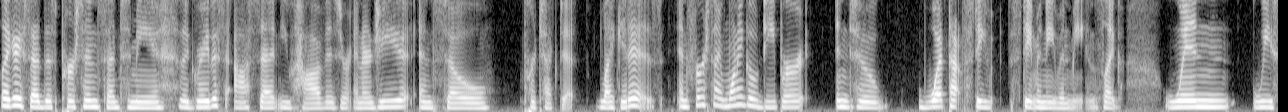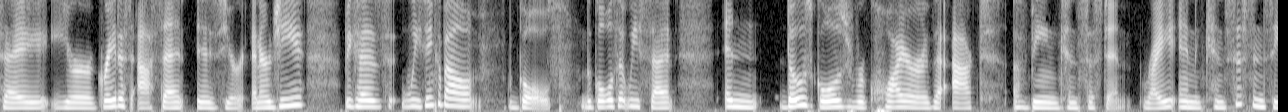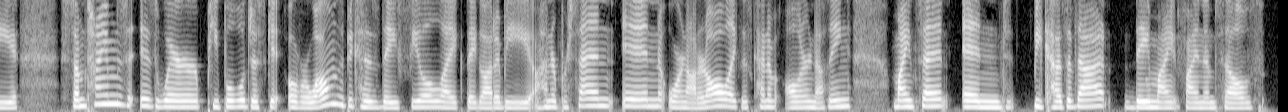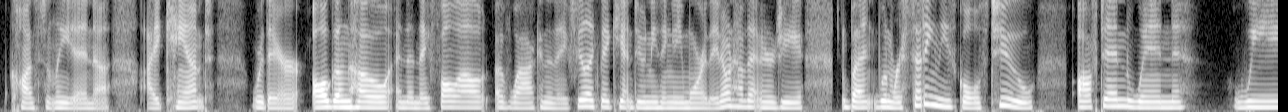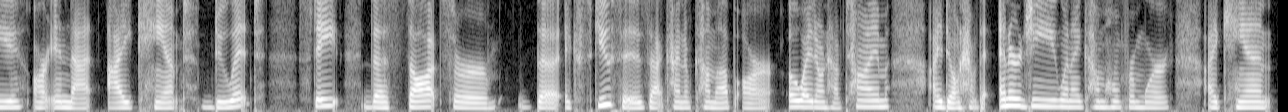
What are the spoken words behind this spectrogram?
like I said this person said to me the greatest asset you have is your energy and so protect it like it is. And first I want to go deeper into what that sta- statement even means. Like when we say your greatest asset is your energy because we think about goals, the goals that we set, and those goals require the act of being consistent, right? And consistency sometimes is where people just get overwhelmed because they feel like they got to be 100% in or not at all, like this kind of all or nothing mindset. And because of that, they might find themselves constantly in a I can't where they're all gung ho and then they fall out of whack and then they feel like they can't do anything anymore. They don't have that energy. But when we're setting these goals too, often when we are in that I can't do it state, the thoughts or the excuses that kind of come up are oh, I don't have time. I don't have the energy when I come home from work. I can't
